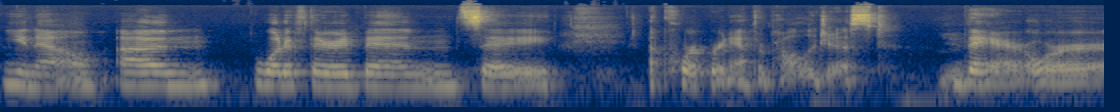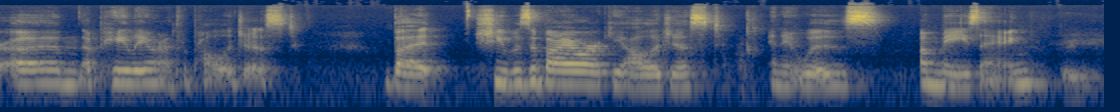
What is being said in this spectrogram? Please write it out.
Yeah, You know, um, what if there had been, say, a corporate anthropologist Yeah. there or um, a paleoanthropologist? But she was a bioarchaeologist, and it was amazing. Boom.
